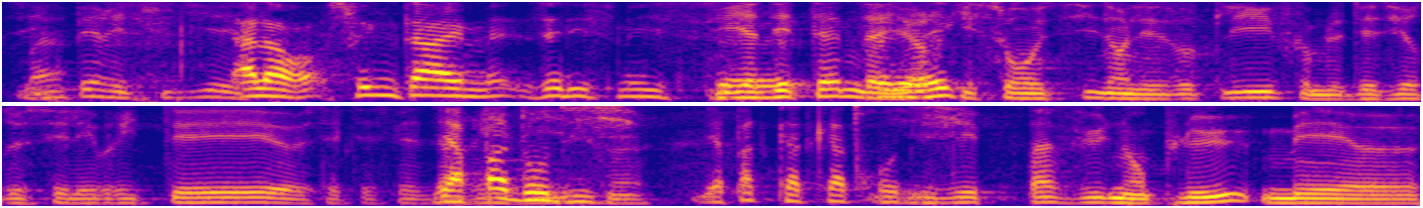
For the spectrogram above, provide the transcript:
C'est hyper étudié. Alors, Swing Time, Zadie Smith. Il y a des thèmes d'ailleurs qui sont aussi dans les autres livres, comme le désir de célébrité, euh, cette espèce Il n'y a pas d'audit. Il n'y a pas de 4-4 audit. J'ai pas vu non plus, mais euh,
